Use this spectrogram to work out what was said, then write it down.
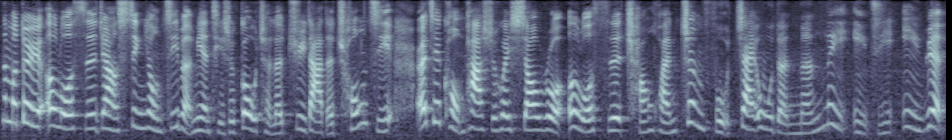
那么对于俄罗斯这样信用基本面，其实构成了巨大的冲击。而且恐怕是会削弱俄罗斯偿还政府债务的能力以及意愿，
